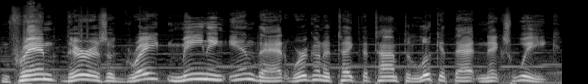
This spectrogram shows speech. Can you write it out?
And friend, there is a great meaning in that. We're going to take the time to look at that next week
